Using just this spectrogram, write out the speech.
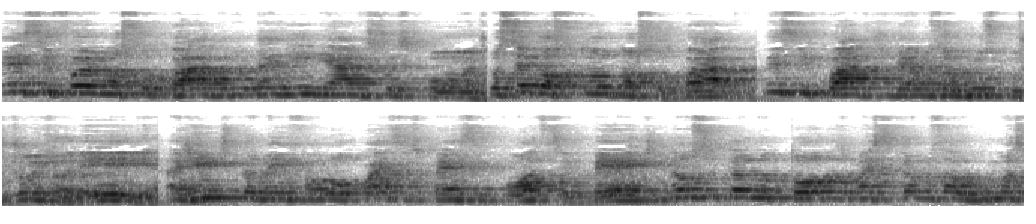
Esse foi o nosso quadro Danine Aves Responde. Você gostou do nosso quadro? Nesse quadro tivemos alguns puxões de orelha. A gente também falou quais espécies pode ser pet. Não citamos todas, mas citamos algumas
